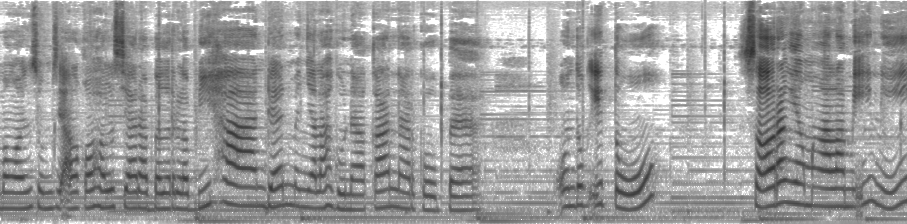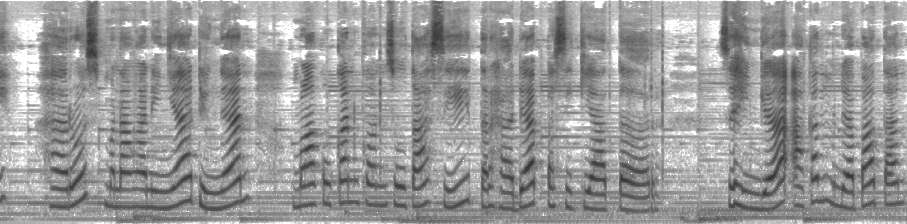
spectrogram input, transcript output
mengonsumsi alkohol secara berlebihan, dan menyalahgunakan narkoba. Untuk itu, seorang yang mengalami ini harus menanganinya dengan melakukan konsultasi terhadap psikiater, sehingga akan mendapatkan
